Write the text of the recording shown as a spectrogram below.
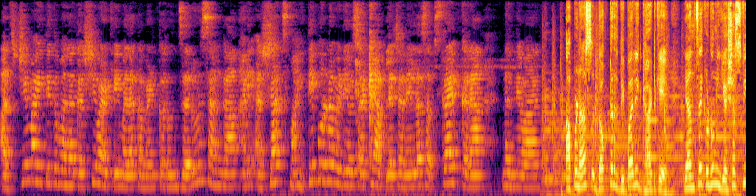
आजची माहिती तुम्हाला कशी वाटली मला कमेंट करून जरूर सांगा. आणि अशाच माहितीपूर्ण व्हिडिओसाठी आपल्या चॅनेलला सबस्क्राईब करा. धन्यवाद. आपणास डॉक्टर दीपाली घाटगे यांच्याकडून यशस्वी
